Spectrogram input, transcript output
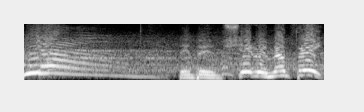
Yeah! Boom boom. Shit room, round three.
